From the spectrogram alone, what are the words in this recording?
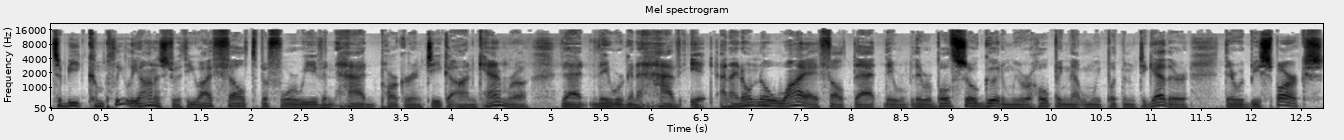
to be completely honest with you, I felt before we even had Parker and Tika on camera that they were going to have it. And I don't know why I felt that they were they were both so good, and we were hoping that when we put them together, there would be sparks.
